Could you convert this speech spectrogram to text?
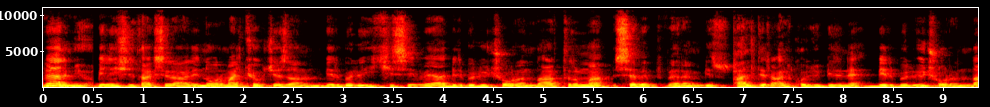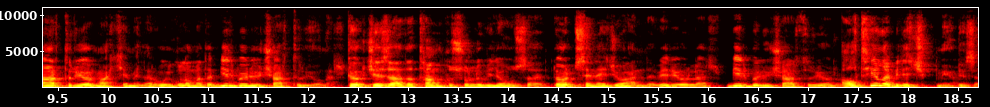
vermiyor. Bilinçli taksir hali normal kök cezanın 1 bölü 2'si veya 1 bölü 3 oranında artırma sebep veren bir haldir. Alkollü birine 1 bölü 3 oranında artırıyor mahkemeler. Uygulamada 1 bölü 3 artırıyorlar. Kök cezada tam kusurlu bile olsa 4 sene civarında veriyorlar. 1 bölü 3 artırıyor. 6 yıla bile çıkmıyor ceza.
